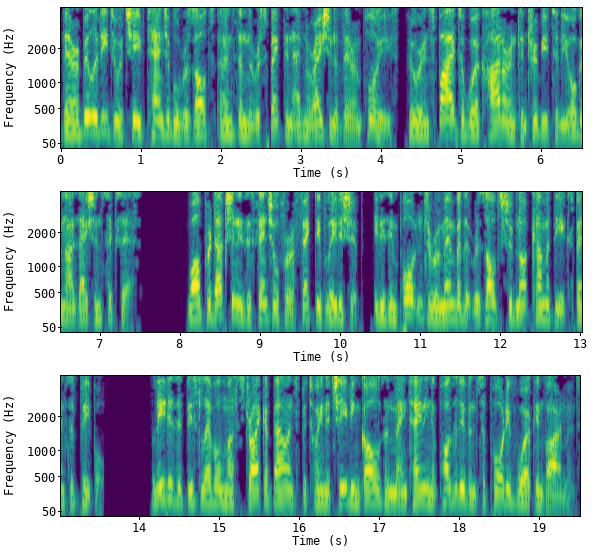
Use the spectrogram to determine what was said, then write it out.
Their ability to achieve tangible results earns them the respect and admiration of their employees, who are inspired to work harder and contribute to the organization's success. While production is essential for effective leadership, it is important to remember that results should not come at the expense of people. Leaders at this level must strike a balance between achieving goals and maintaining a positive and supportive work environment.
